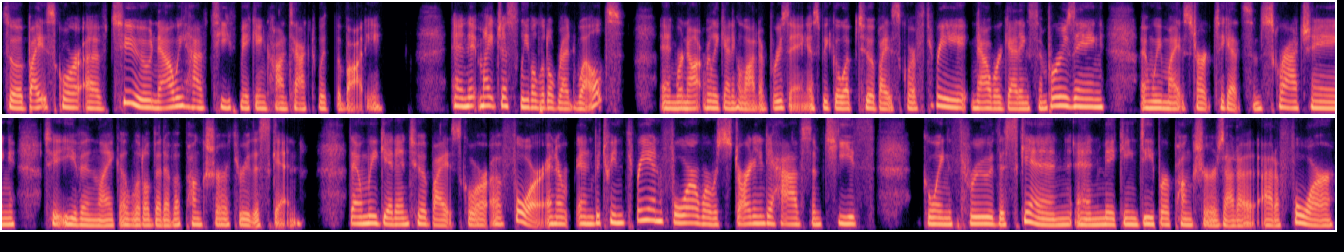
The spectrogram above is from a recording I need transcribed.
So a bite score of two, now we have teeth making contact with the body. And it might just leave a little red welt, and we're not really getting a lot of bruising. As we go up to a bite score of three, now we're getting some bruising, and we might start to get some scratching to even like a little bit of a puncture through the skin. Then we get into a bite score of four. And, uh, and between three and four, where we're starting to have some teeth going through the skin and making deeper punctures at a, at a four,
